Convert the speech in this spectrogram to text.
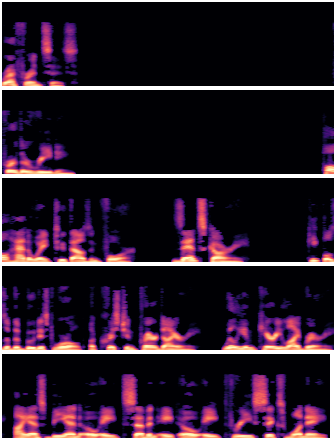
References Further reading Paul Hattaway 2004. Zanskari. Peoples of the Buddhist World, A Christian Prayer Diary. William Carey Library. ISBN 0878083618.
